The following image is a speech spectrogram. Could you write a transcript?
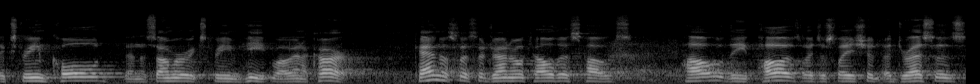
extreme cold, in the summer extreme heat while in a car. Can the Solicitor General tell this House how the PAWS legislation addresses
